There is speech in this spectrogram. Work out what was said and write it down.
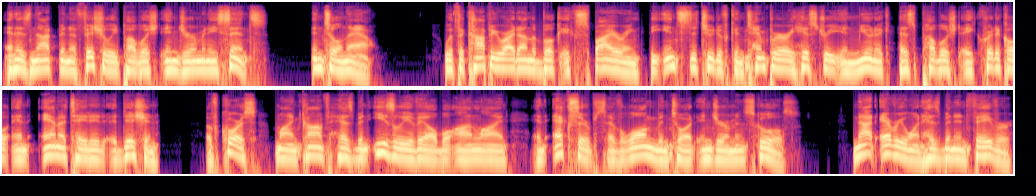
and has not been officially published in Germany since, until now. With the copyright on the book expiring, the Institute of Contemporary History in Munich has published a critical and annotated edition. Of course, Mein Kampf has been easily available online, and excerpts have long been taught in German schools. Not everyone has been in favor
